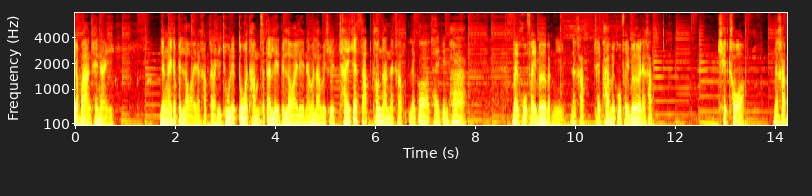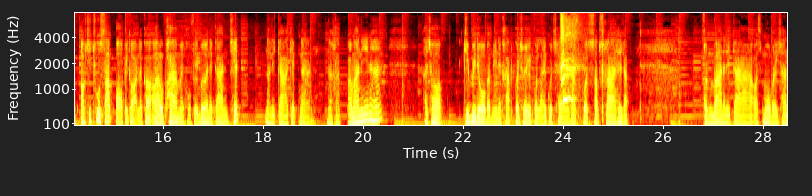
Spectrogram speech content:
จะบางแค่ไหน ยังไงก็เป็นรอยนะครับ กระดาษทิชชู่เนี่ยตัวทำสแตนเลสเป็นรอยเลยนะเวลาไปเช็ดใช้แค่ซับเท่านั้นนะครับ แล้วก็ใช้เป็นผ้าไมโครไฟเบอร์แบบนี้นะครับ ใช้ผ้าไมโครไฟเบอร์นะครับ เช็ดเขาออก นะครับเอาทิชชู่ซับออกไปก่อนแล้วก็เอาผ้าไมโครไฟเบอร์ในการเช็ดนาฬิกาเก็บงานนะครับ ประมาณนี้นะฮะถ้าชอบคลิปวิดีโอแบบนี้นะครับ ก็ช่วยกันกดไลค์กดแชร์นะครับ กด subscribe ให้กับคนบ้านนาฬิกา Osmo Production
